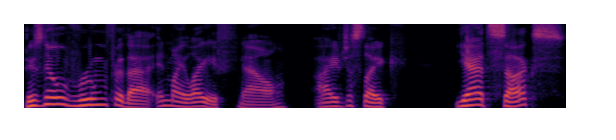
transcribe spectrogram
there's no room for that in my life now. I just like yeah, it sucks.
